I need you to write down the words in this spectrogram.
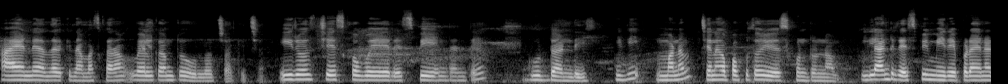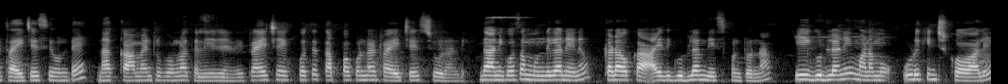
హాయ్ అండి అందరికీ నమస్కారం. వెల్కమ్ టు ఉల్లోచా కిచెన్ ఈరోజు చేసుకోబోయే రెసిపీ ఏంటంటే గుడ్ అండి. ఇది మనం శనగపప్పుతో చేసుకుంటున్నాం. ఇలాంటి రెసిపీ మీరు ఎప్పుడైనా ట్రై చేసి ఉంటే నాకు కామెంట్ రూపంలో తెలియజేయండి. ట్రై చేయకపోతే తప్పకుండా ట్రై చేసి చూడండి. దానికోసం ముందుగా నేను ఇక్కడ ఒక ఐదు గుడ్లను తీసుకుంటున్నా. ఈ గుడ్లని మనము ఉడికించుకోవాలి.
